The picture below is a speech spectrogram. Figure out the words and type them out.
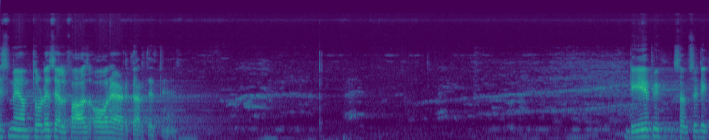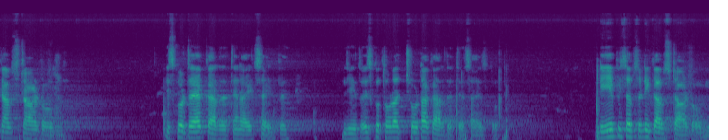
इसमें हम थोड़े से अल्फाज और ऐड कर देते हैं। डीएपी सब्सिडी कब स्टार्ट होगी? इसको ट्रैक कर देते हैं राइट साइड पे। जी तो इसको थोड़ा छोटा कर देते हैं साइज़ को। डीएपी सब्सिडी कब स्टार्ट होगी?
